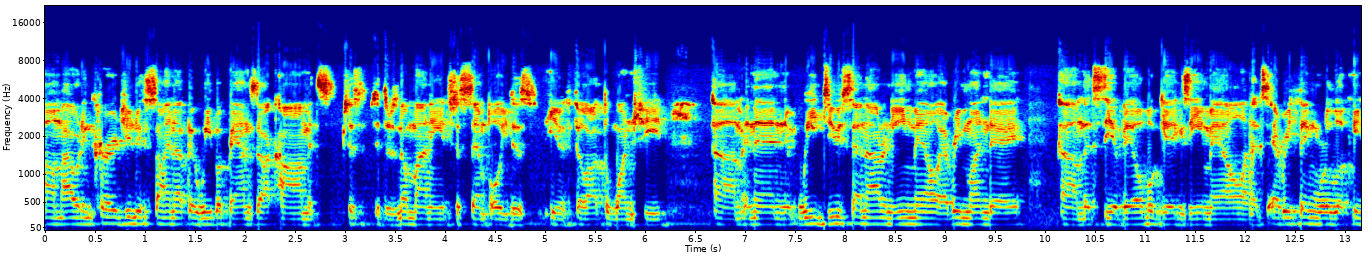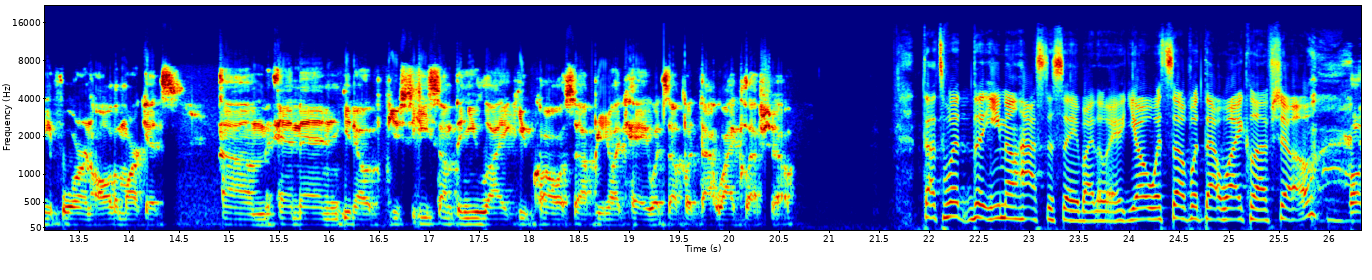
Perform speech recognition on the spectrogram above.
um, I would encourage you to sign up at webookbands.com. It's just, there's no money. It's just simple. You just, you know, fill out the one sheet. Um, and then we do send out an email every Monday um, that's the available gigs email, and it's everything we're looking for in all the markets. Um, and then, you know, if you see something you like, you call us up and you're like, hey, what's up with that Wyclef show? That's what the email has to say, by the way. Yo, what's up with that Wyclef show? well,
